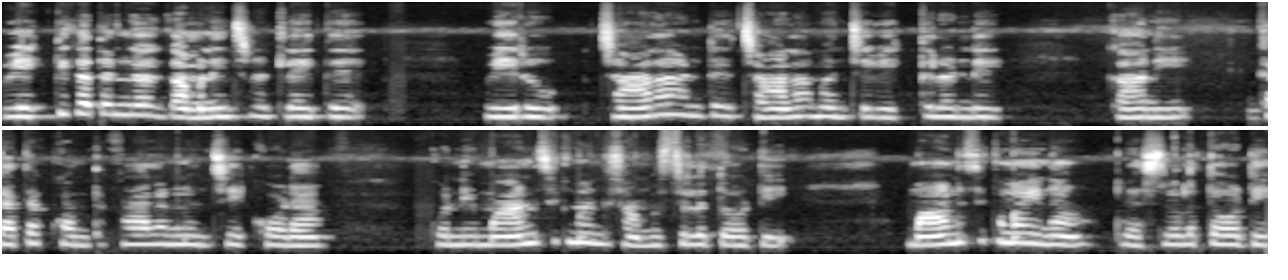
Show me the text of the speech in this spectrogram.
వ్యక్తిగతంగా గమనించినట్లయితే వీరు చాలా అంటే చాలా మంచి వ్యక్తులండి. కానీ గత కొంతకాలం నుంచి కూడా కొన్ని మానసికమైన సమస్యలతోటి మానసికమైన ప్రశ్నలతోటి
